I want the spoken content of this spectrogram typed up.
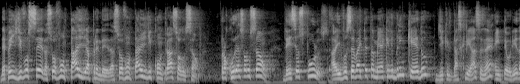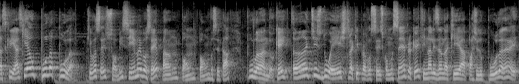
Depende de você, da sua vontade de aprender, da sua vontade de encontrar a solução. Procure a solução, dê seus pulos. Aí você vai ter também aquele brinquedo de, das crianças, né? Em teoria das crianças, que é o pula-pula. Que você sobe em cima e você, pam, pam, pam, você tá pulando, ok? Antes do extra aqui para vocês, como sempre, ok? Finalizando aqui a parte do pula, né?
